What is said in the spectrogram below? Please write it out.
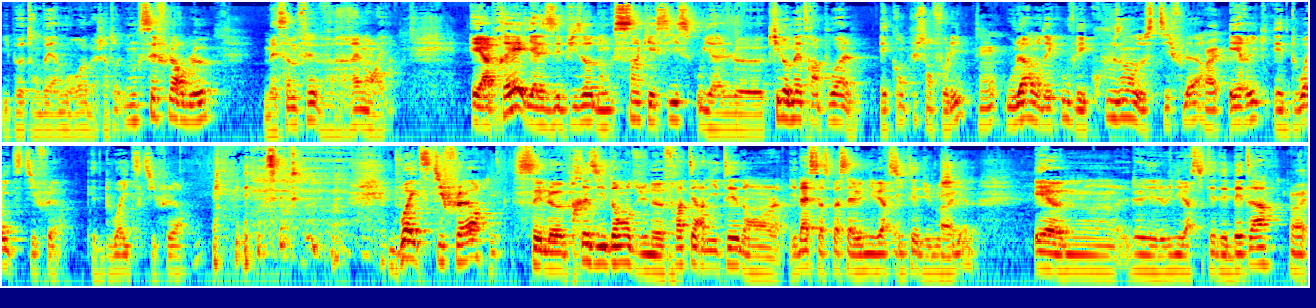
il peut tomber amoureux, machin truc. Donc c'est fleur bleue, mais ça me fait vraiment rien. Et après, il y a les épisodes donc 5 et 6 où il y a le kilomètre à poil et Campus en folie, Mm. où là on découvre les cousins de Stifler, Ouais. Eric et Dwight Stifler. Et Dwight Stifler. Dwight Stifler, c'est le président d'une fraternité dans. Et là, ça se passe à l'université du Michigan. Et euh, de l'université des Bêtas. Ouais.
